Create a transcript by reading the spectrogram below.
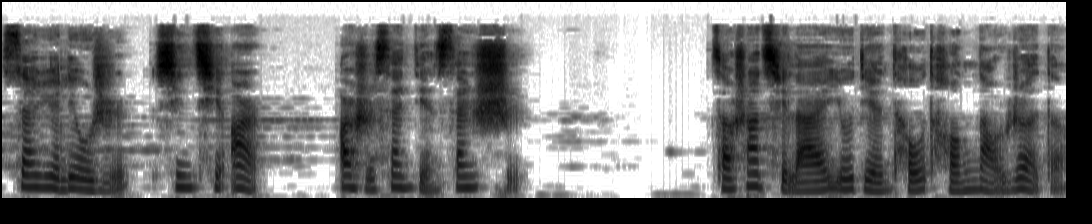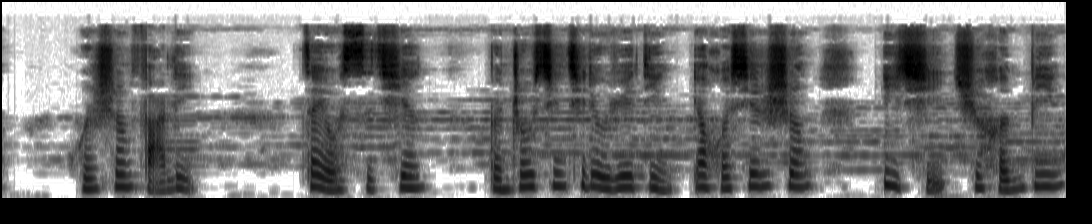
三月六日，星期二，二十三点三十。早上起来有点头疼脑热的。浑身乏力，再有四天，本周星期六约定要和先生一起去横滨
